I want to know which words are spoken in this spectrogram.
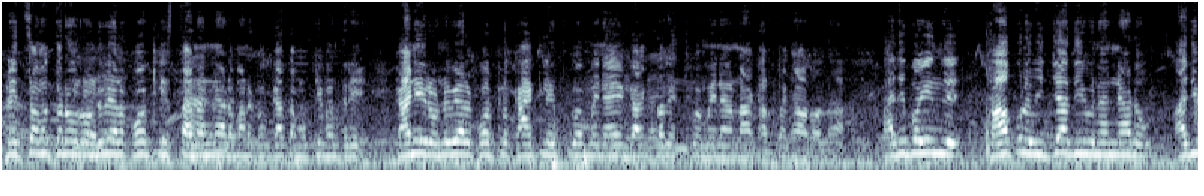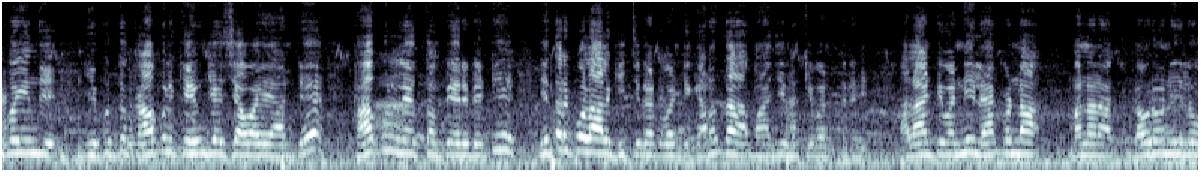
ప్రతి సంవత్సరం రెండు వేల కోట్లు ఇస్తానన్నాడు మనకు గత ముఖ్యమంత్రి. కానీ రెండు వేల కోట్లు కాకిలు ఎత్తుకోమైనాయి గద్దలు ఎత్తుకోమైనా నాకు అర్థం కావడం అది పోయింది. కాపులు విద్యా దీవుని అన్నాడు. అది పోయింది. ఈ పొద్దు కాపులకి ఏం చేసావయ్యా అంటే కాపుల నేత్తం పేరు పెట్టి ఇతర కులాలకు ఇచ్చినటువంటి ఘనత మాజీ ముఖ్యమంత్రి. అలాంటివన్నీ లేకుండా మన గౌరవనీయులు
